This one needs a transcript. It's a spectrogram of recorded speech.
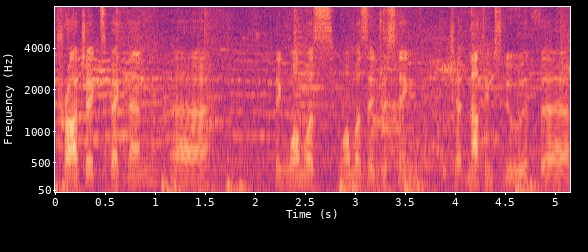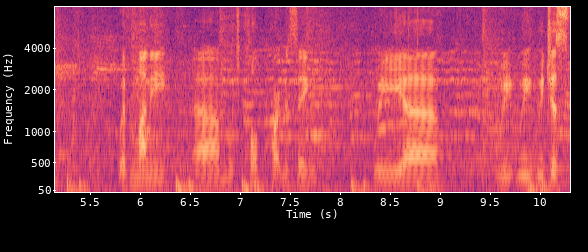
projects back then. Uh, I think one was one was interesting, which had nothing to do with uh, with money, um, which called Partners Inc. We, uh, we, we we just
